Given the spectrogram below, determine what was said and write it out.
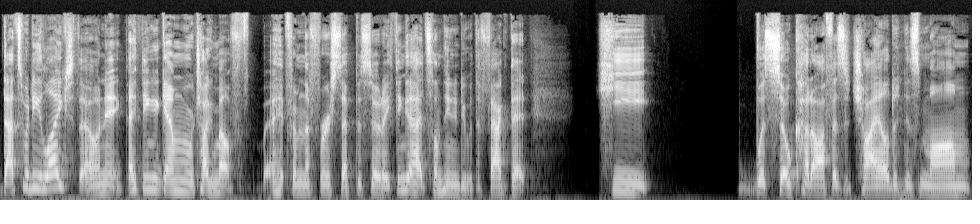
that's what he liked, though. And it, I think again, when we're talking about f- eh, from the first episode, I think it had something to do with the fact that he was so cut off as a child, and his mom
